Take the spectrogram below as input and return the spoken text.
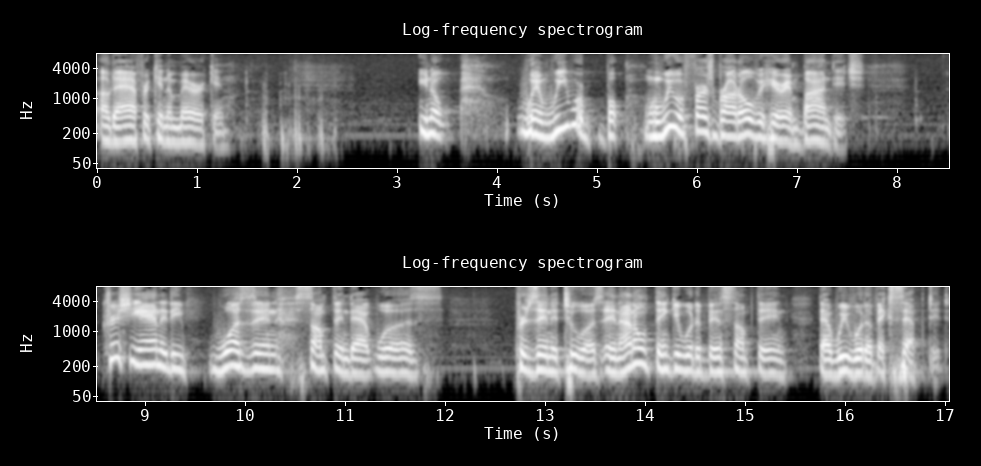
of the African American. You know, when we were when we were first brought over here in bondage, Christianity wasn't something that was presented to us, and I don't think it would have been something that we would have accepted.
